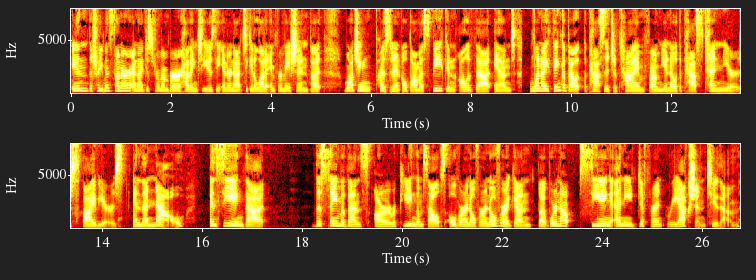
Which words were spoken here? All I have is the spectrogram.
in the treatment center and i just remember having to use the internet to get a lot of information but watching President Obama speak and all of that. And when I think about the passage of time from, you know, the past 10 years, five years, and then now, and seeing that the same events are repeating themselves over and over and over again, but we're not seeing any different reaction to them.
